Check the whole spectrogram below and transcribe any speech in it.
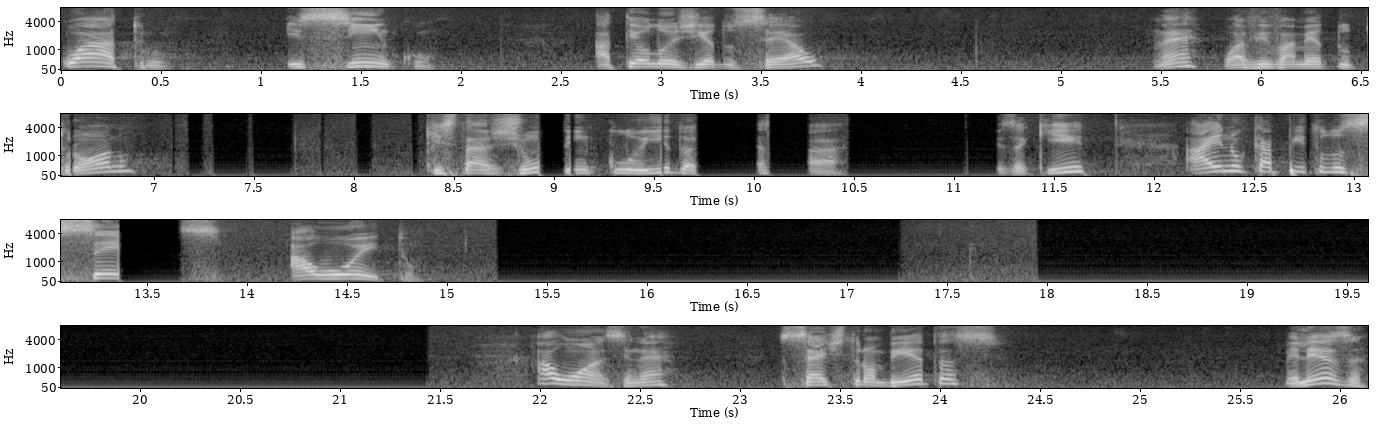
4 e 5, a teologia do céu, né? O avivamento do trono, que está junto, incluído aqui nessa aqui. Aí no capítulo 6 ao 8, ao 11, né? Sete trombetas. Beleza?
